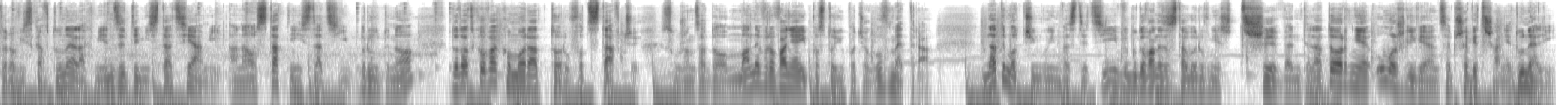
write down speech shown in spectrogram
torowiska w tunelach między tymi stacjami, a na ostatniej stacji Brudno dodatkowa komora torów odstawczych, służąca do manewrowania i postoju pociągów metra. Na tym odcinku inwestycji wybudowane zostały również trzy wentylatornie umożliwiające przewietrzanie tuneli.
